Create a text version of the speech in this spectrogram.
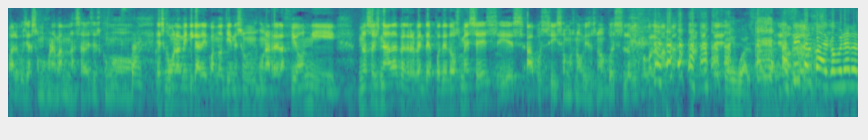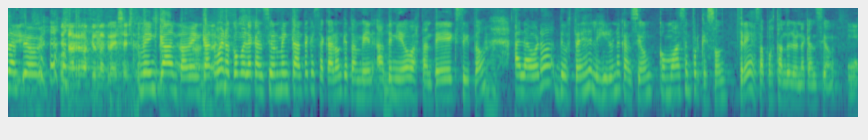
vale, pues ya somos una banda, ¿sabes? Es como, Exacto. es como la mítica de cuando tienes un- una relación y no sois nada, pero de repente después de dos meses y es, ah, pues sí, somos novios, ¿no? Pues lo mismo con la banda. realmente. Fue igual, está igual. Eh, Así tal cual, como una relación. Es una relación de tres esto. Me encanta, me encanta. Bueno, como la canción Me encanta que sacaron, que también ha tenido bastante éxito. A la hora de ustedes de elegir una canción, ¿cómo hacen? Porque son tres apostándole a una canción. Uh,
